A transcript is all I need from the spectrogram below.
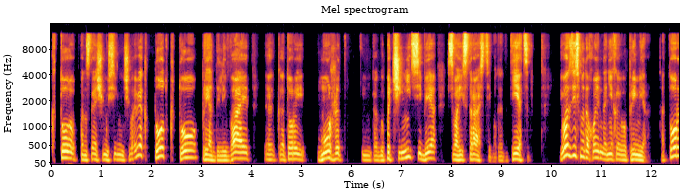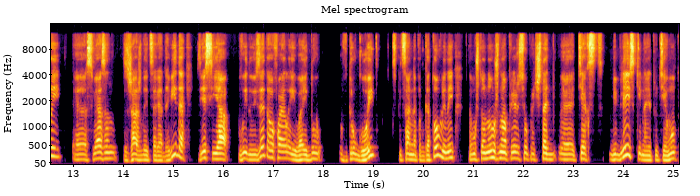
Кто по-настоящему сильный человек? Тот, кто преодолевает, э, который может как бы подчинить себе свои страсти, вот этот ецер. И вот здесь мы доходим до некоего примера, который э, связан с жаждой царя Давида. Здесь я выйду из этого файла и войду в другой, специально подготовленный, потому что нужно прежде всего прочитать э, текст библейский на эту тему,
